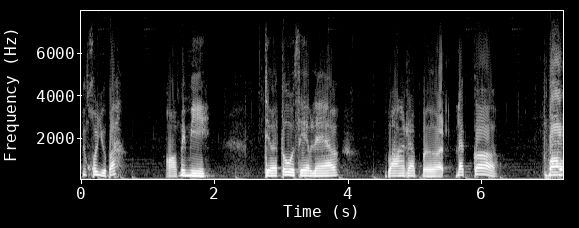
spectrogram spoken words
มีคนอยู่ปะอ๋อไม่มี เจอตู้เซฟแล้ว วางระเบิดแล้วก็บอม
